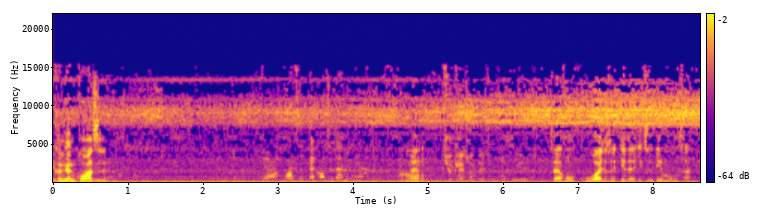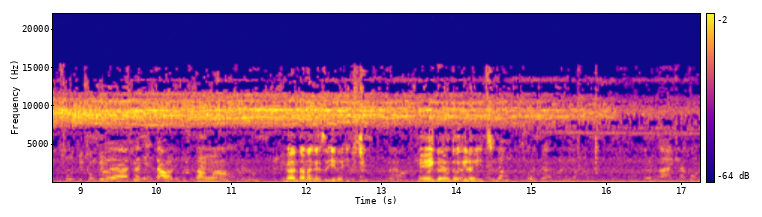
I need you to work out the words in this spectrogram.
啃啃瓜子，子，哎，瓜子在里面啊。然后就给床在手服务业，在户户外就是一人一只电风扇。手机充电。对啊，夏天到了，你不知道对啊吗？，你看他那个也是一人一只，对啊，每一个人都一人一只这。样子吹起来很凉。有人刚才下过雨。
